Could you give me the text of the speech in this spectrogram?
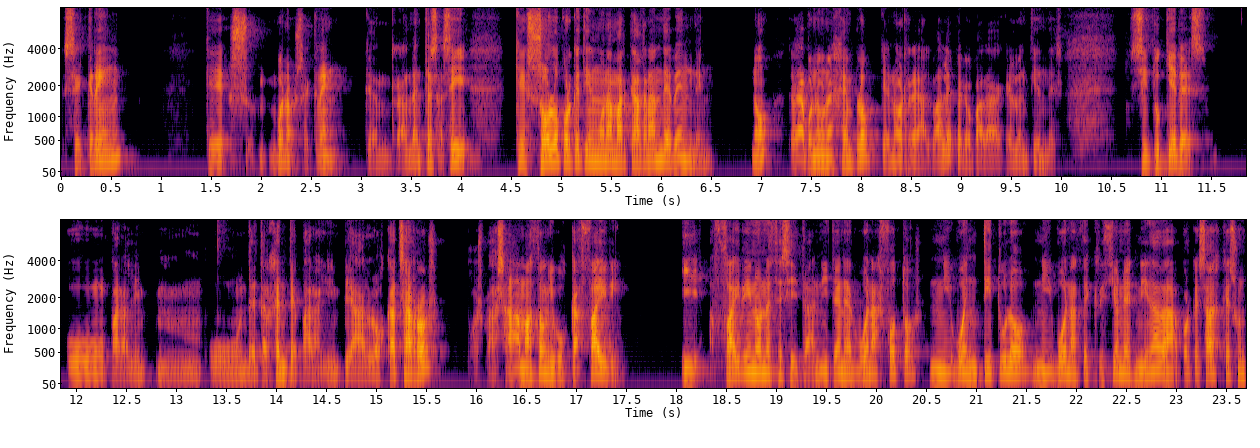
se creen que, bueno, se creen, que realmente es así, que solo porque tienen una marca grande venden, ¿no? Te voy a poner un ejemplo que no es real, ¿vale? Pero para que lo entiendes. Si tú quieres mm, un detergente para limpiar los cacharros, Pues vas a Amazon y buscas Fairy. Y Fairy no necesita ni tener buenas fotos, ni buen título, ni buenas descripciones, ni nada, porque sabes que es un,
